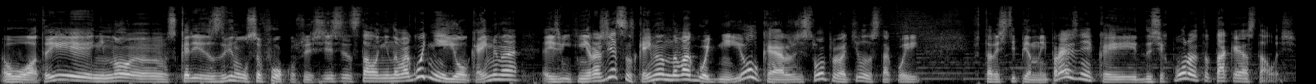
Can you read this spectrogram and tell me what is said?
Вот, и немного, э, скорее, сдвинулся фокус. То есть, если это стала не новогодняя елка, а именно, э, извините, не рождественская, а именно новогодняя елка, а Рождество превратилось в такой второстепенный праздник, и до сих пор это так и осталось.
